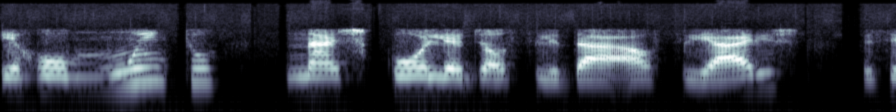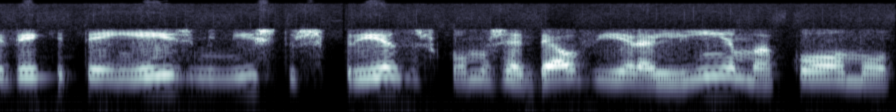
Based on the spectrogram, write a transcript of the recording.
errou muito na escolha de auxiliar, auxiliares. Você vê que tem ex-ministros presos, como Gedel Vieira Lima, como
